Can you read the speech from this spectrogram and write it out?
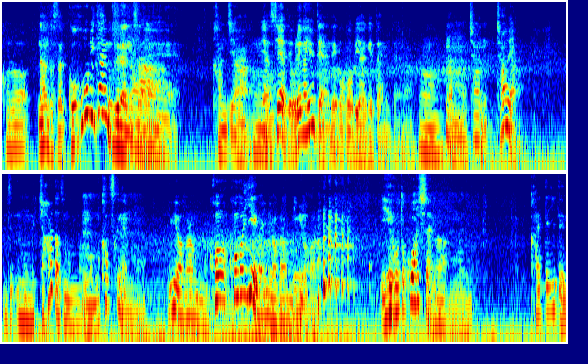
このなんかさご褒美タイムぐらいのいさ感じやん、うん。いやせやで俺が言うてんやでご褒美あげたいみたいな。うん。なんもうちゃうのちゃうやぜもうめっちゃ腹立つもんな、んもうムカつくねんも意味わからんもんな。このこの家が意味わからんもんう意味わからん。家ごと壊したい。なほんまに。帰ってきて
